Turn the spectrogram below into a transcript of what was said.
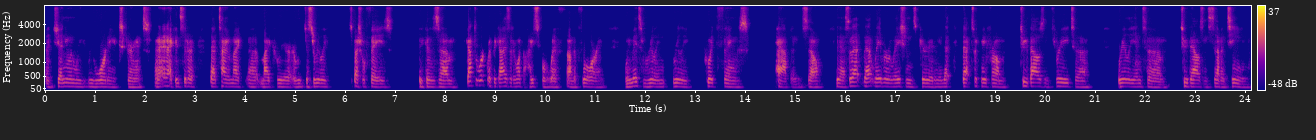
a genuinely rewarding experience. And, and, I consider that time in my, uh, my career just a really special phase because um, got to work with the guys that I went to high school with on the floor, and we made some really, really good things happen. So yeah, so that that labor relations period, I mean that that took me from 2003 to really into 2017,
